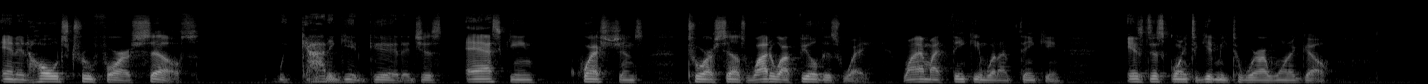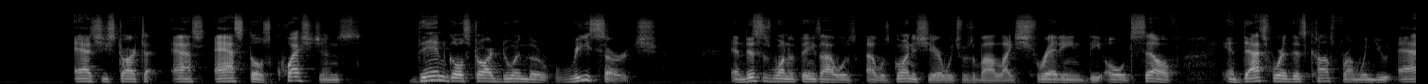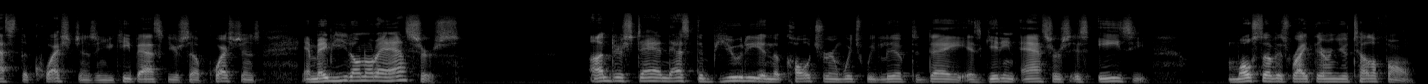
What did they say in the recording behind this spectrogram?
And it holds true for ourselves we got to get good at just asking questions to ourselves. Why do I feel this way? Why am I thinking what I'm thinking? Is this going to get me to where I want to go? As you start to ask, ask those questions, then go start doing the research. And this is one of the things I was I was going to share, which was about like shredding the old self and that's where this comes from when you ask the questions and you keep asking yourself questions and maybe you don't know the answers. Understand that's the beauty in the culture in which we live today is getting answers is easy. Most of it's right there on your telephone.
